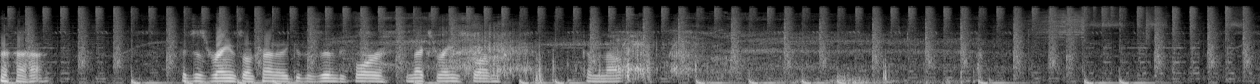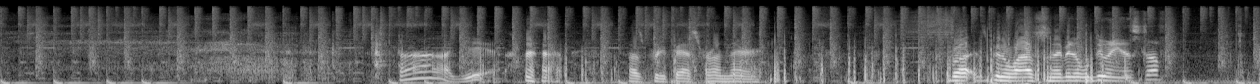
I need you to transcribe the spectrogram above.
it just rained, so I'm trying to get this in before the next rainstorm coming out. Ah, yeah. that was pretty fast run there. But it's been a while since I've been able to do any of this stuff.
